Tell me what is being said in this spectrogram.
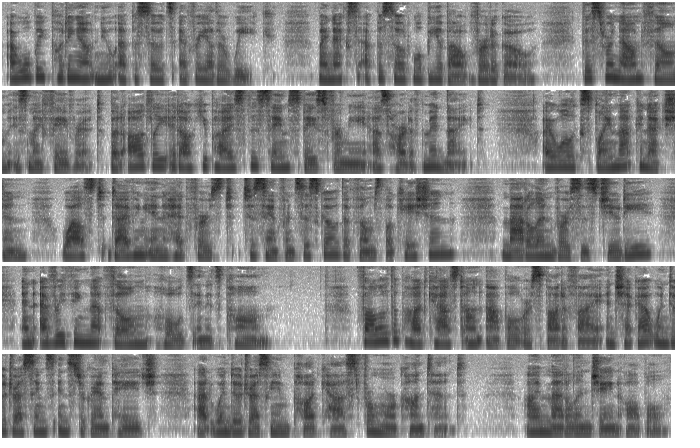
I will be putting out new episodes every other week. My next episode will be about Vertigo. This renowned film is my favorite, but oddly, it occupies the same space for me as Heart of Midnight. I will explain that connection whilst diving in headfirst to San Francisco, the film's location, Madeleine versus Judy, and everything that film holds in its palm. Follow the podcast on Apple or Spotify and check out Window Dressing's Instagram page at Window Dressing Podcast for more content. I'm Madelaine Jane Auble.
